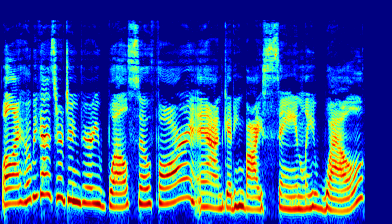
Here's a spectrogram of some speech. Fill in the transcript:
Well, I hope you guys are doing very well so far and getting by sanely well.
